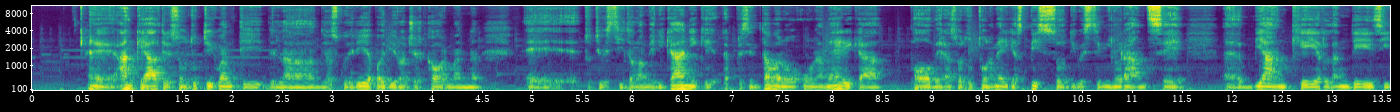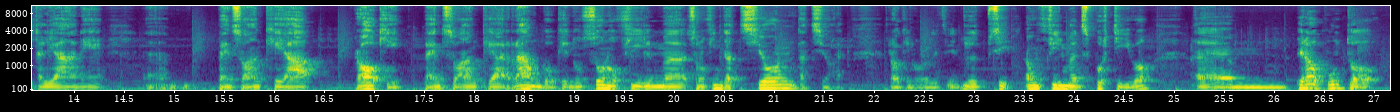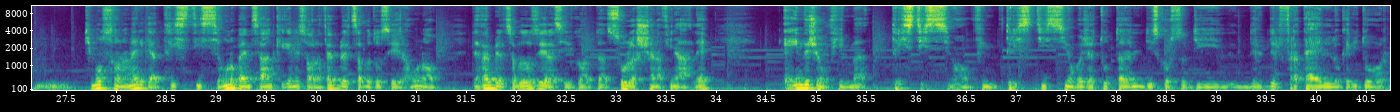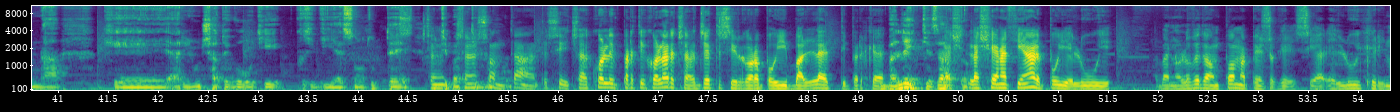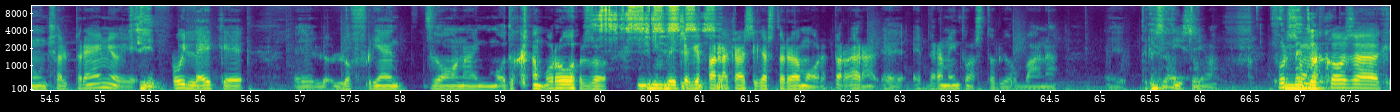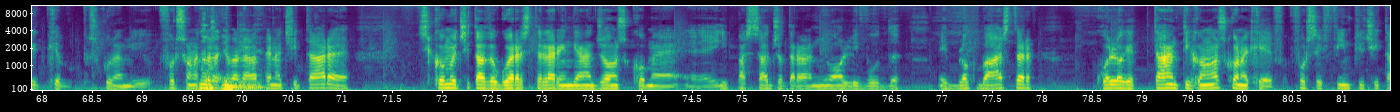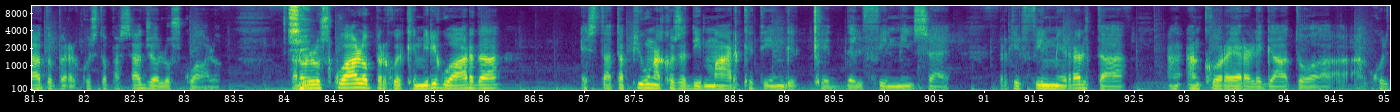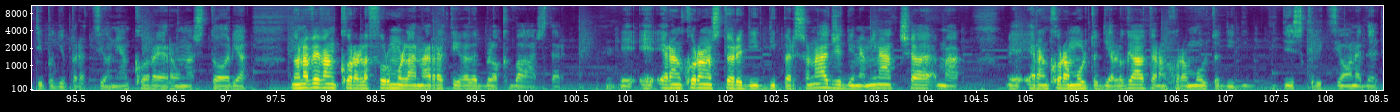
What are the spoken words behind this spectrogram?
eh, anche altri sono tutti quanti della, della, scuderia poi di Roger Corman, eh, tutti questi italo-americani che rappresentavano un'America povera, soprattutto un'America spesso di queste minoranze eh, bianche, irlandesi, italiane, ehm, penso anche a Rocky, penso anche a Rambo, che non sono film, sono film d'azione, d'azione. Rocky non lo definisco, sì, è un film sportivo, Um, però appunto ti mostra un'America tristissima. Uno pensa anche che ne so, la febbre del sabato sera. Uno la febbre del sabato sera si ricorda solo la scena finale. E invece è un film tristissimo, un film tristissimo. Poi c'è tutto il discorso di, del, del, fratello che ritorna, che ha rinunciato ai voti e così via. Sono tutte. Ce, ne, ce ne sono tante, sì. Cioè, quello in particolare, cioè, la gente si ricorda poi i balletti perché. I balletti, esatto. La, la scena finale poi è lui Vabbè, non lo vedo un po', ma penso che sia è lui che rinuncia al premio e, sì. e poi lei che eh, lo friendzona in modo clamoroso sì, invece sì, che fare la classica storia d'amore. Però era, è, è veramente una storia urbana eh, tristissima. Esatto. Forse mezzo... una cosa che, che, scusami, forse una no, cosa che vale la pena citare siccome ho citato Guerre Stellari Indiana Jones come eh, il passaggio tra New Hollywood e il blockbuster quello che tanti conoscono è che forse il film più citato per questo passaggio è Lo Squalo. Però sì. Lo Squalo, per quel che mi riguarda, è stata più una cosa di marketing che del film in sé, perché il film in realtà ancora era legato a, a, quel tipo di operazioni, ancora era una storia, non aveva ancora la formula narrativa del blockbuster, mm. e, e era ancora una storia di, di, personaggi, di una minaccia, ma era ancora molto dialogato, era ancora molto di, di descrizione del,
